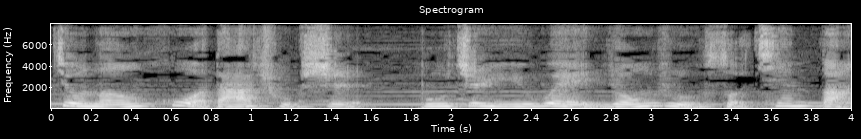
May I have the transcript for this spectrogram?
就能豁达处事，不至于为荣辱所牵绊。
